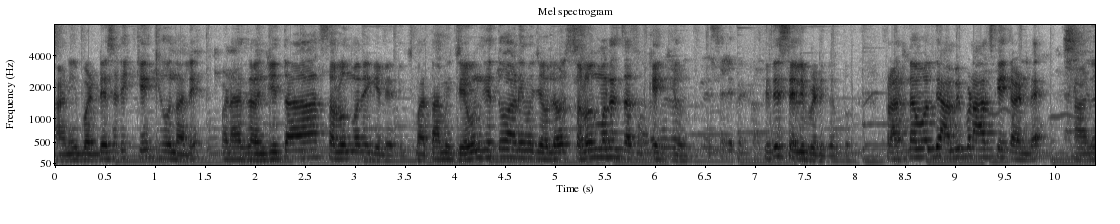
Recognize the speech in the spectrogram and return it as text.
आणि birthday साठी केक घेऊन आले. पण आज रंजिता सलून मध्ये गेली होती. मग आता आम्ही जेवण घेतो आणि मग जेवल्यावर सलून मध्येच जातो केक घेऊन. तिथेच सेलिब्रेट करतो. प्रार्थना बोलते आम्ही पण आज केक आणलाय. आणि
